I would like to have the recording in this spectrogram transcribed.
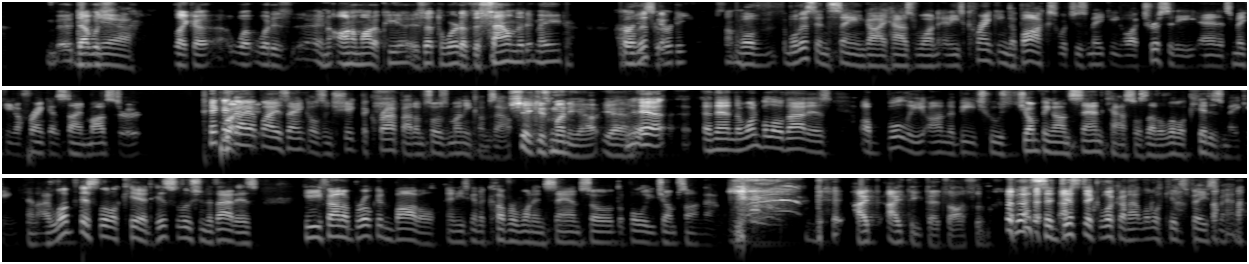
uh, that was yeah. like a what what is an onomatopoeia? Is that the word of the sound that it made? Well, this guy- something? Well, well, this insane guy has one, and he's cranking the box, which is making electricity, and it's making a Frankenstein monster. Pick a Right. guy up by his ankles and shake the crap out of him so his money comes out. Shake his money out. Yeah. Yeah, and then the one below that is a bully on the beach who's jumping on sandcastles that a little kid is making. And I love this little kid. His solution to that is he found a broken bottle and he's going to cover one in sand so the bully jumps on that one. Yeah. I I think that's awesome. that sadistic look on that little kid's face, man.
